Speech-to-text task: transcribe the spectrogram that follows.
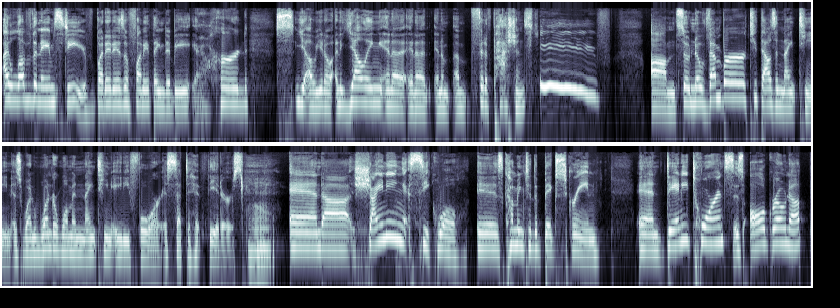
I love the name Steve, but it is a funny thing to be heard, you know, you know, and yelling in a, in a, in a, a fit of passion, Steve. Um, so November 2019 is when Wonder Woman 1984 is set to hit theaters. And uh, Shining sequel is coming to the big screen. And Danny Torrance is all grown up,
